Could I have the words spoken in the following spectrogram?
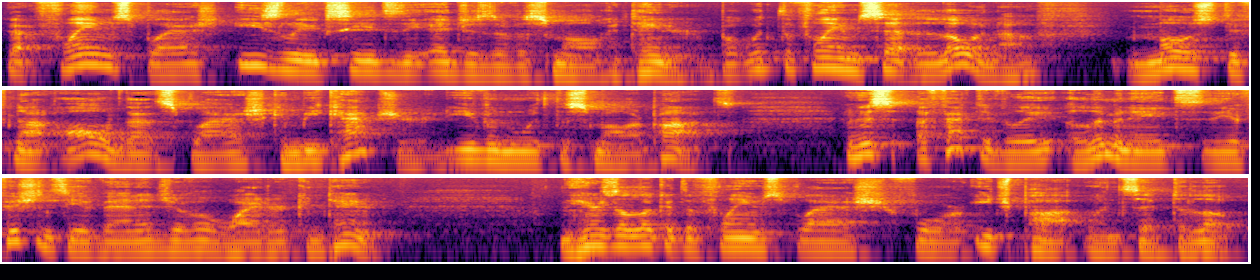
that flame splash easily exceeds the edges of a small container. But with the flame set low enough, most, if not all of that splash can be captured, even with the smaller pots. And this effectively eliminates the efficiency advantage of a wider container. And here's a look at the flame splash for each pot when set to low.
